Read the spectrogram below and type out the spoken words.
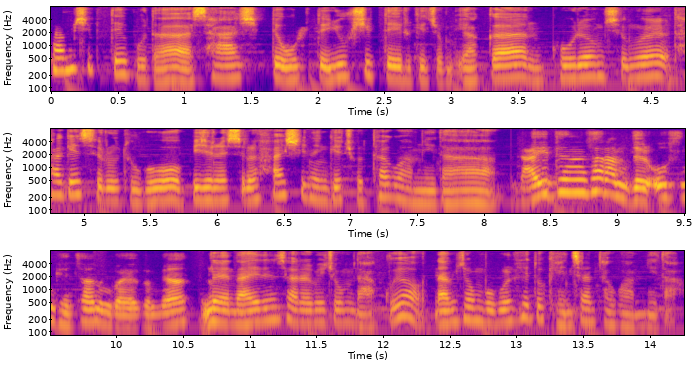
30대보다 40대, 50대, 60대 이렇게 좀 약간 고령층을 타겟으로 두고 비즈니스를 하시는 게 좋다고 합니다. 나이 든 사람들 옷은 괜찮은 거예요, 그러면? 네, 나이 든 사람이 좀 낫고요. 남성복을 해도 괜찮다고 합니다.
